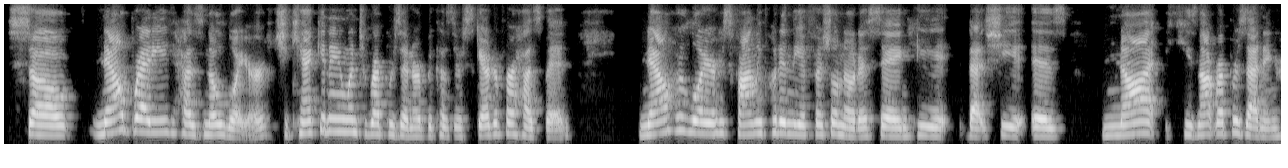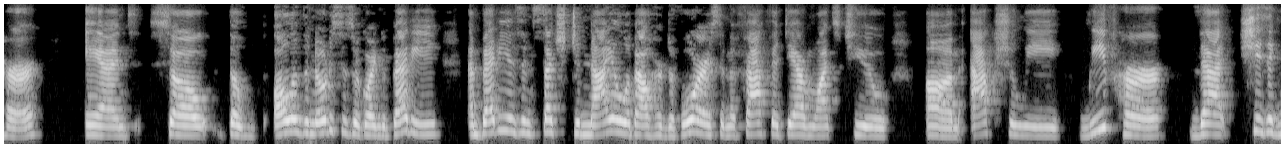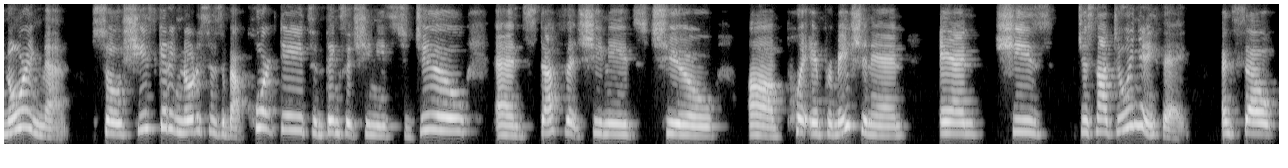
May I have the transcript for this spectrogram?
So now Betty has no lawyer. She can't get anyone to represent her because they're scared of her husband. Now her lawyer has finally put in the official notice saying he that she is not he's not representing her and so the all of the notices are going to Betty, and Betty is in such denial about her divorce and the fact that Dan wants to um, actually leave her that she's ignoring them. So she's getting notices about court dates and things that she needs to do and stuff that she needs to um, put information in, and she's just not doing anything. And so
